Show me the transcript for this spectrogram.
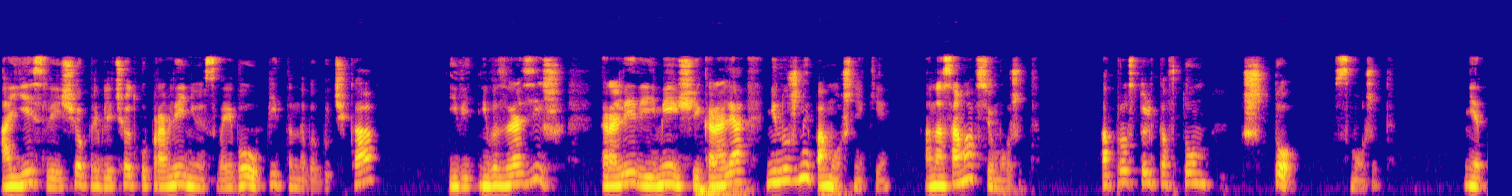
а если еще привлечет к управлению своего упитанного бычка, и ведь не возразишь, королеве, имеющей короля, не нужны помощники, она сама все может. Вопрос только в том, что сможет. Нет,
